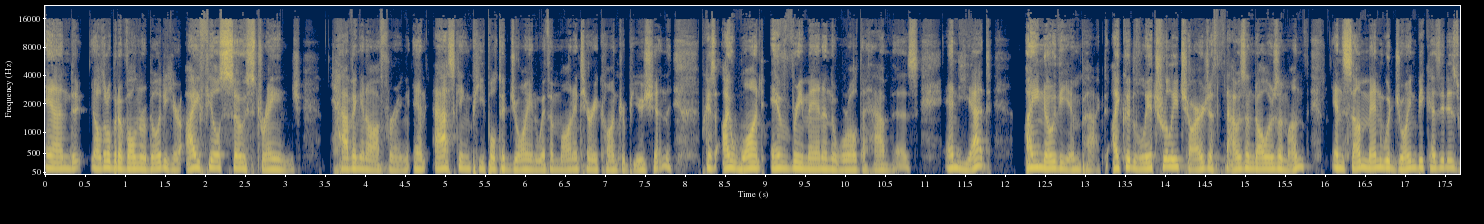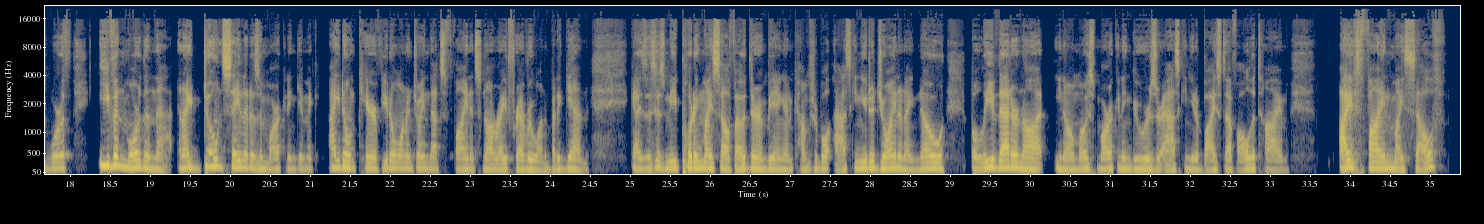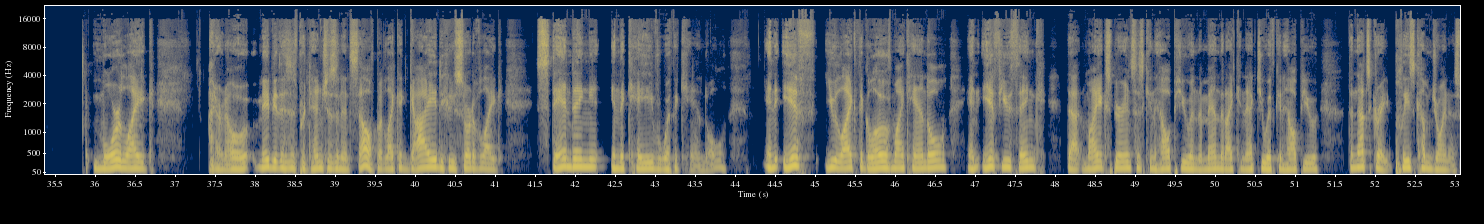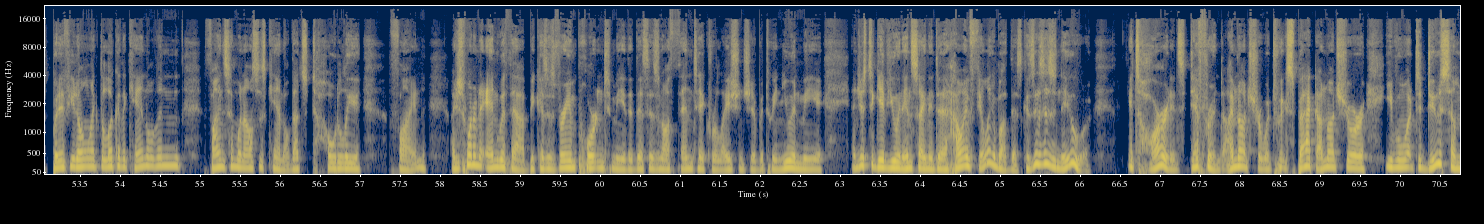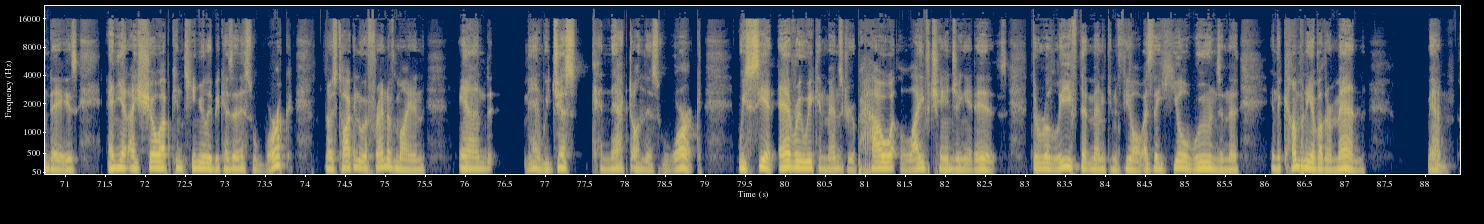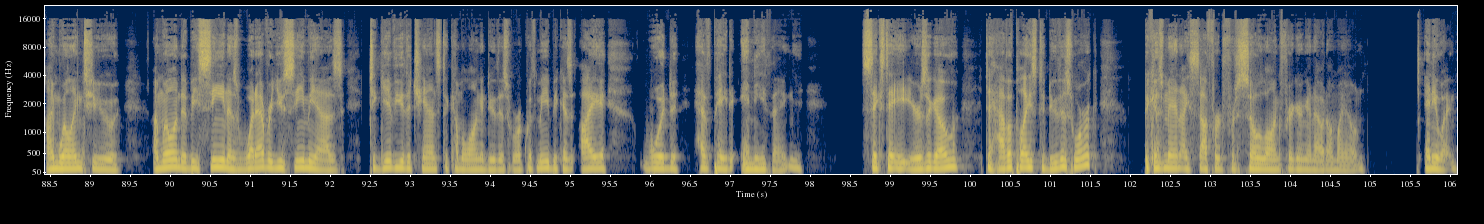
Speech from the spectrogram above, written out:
And a little bit of vulnerability here. I feel so strange having an offering and asking people to join with a monetary contribution because I want every man in the world to have this. And yet, I know the impact. I could literally charge a thousand dollars a month, and some men would join because it is worth even more than that. And I don't say that as a marketing gimmick. I don't care if you don't want to join. That's fine. It's not right for everyone. But again, guys, this is me putting myself out there and being uncomfortable, asking you to join. And I know, believe that or not, you know, most marketing gurus are asking you to buy stuff all the time. I find myself more like, I don't know, maybe this is pretentious in itself, but like a guide who's sort of like standing in the cave with a candle. And if you like the glow of my candle, and if you think that my experiences can help you and the men that I connect you with can help you, then that's great. Please come join us. But if you don't like the look of the candle, then find someone else's candle. That's totally fine. I just wanted to end with that because it's very important to me that this is an authentic relationship between you and me. And just to give you an insight into how I'm feeling about this, because this is new. It's hard. It's different. I'm not sure what to expect. I'm not sure even what to do some days. And yet I show up continually because of this work. I was talking to a friend of mine, and man, we just connect on this work. We see it every week in men's group how life changing it is. The relief that men can feel as they heal wounds in the in the company of other men. Man, I'm willing to I'm willing to be seen as whatever you see me as to give you the chance to come along and do this work with me because I would have paid anything 6 to 8 years ago to have a place to do this work because man, I suffered for so long figuring it out on my own. Anyway,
